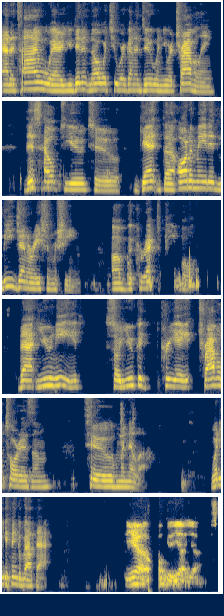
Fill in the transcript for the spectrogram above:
at a time where you didn't know what you were going to do when you were traveling, this helped you to get the automated lead generation machine of the correct people that you need so you could create travel tourism to Manila. What do you think about that? Yeah. Okay. Yeah. Yeah. It's.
